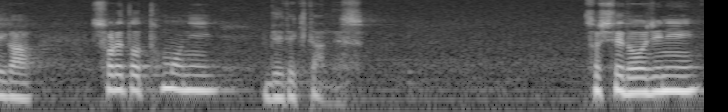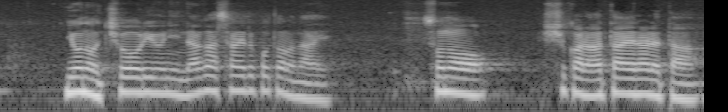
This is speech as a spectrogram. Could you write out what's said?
りがそれとともに出てきたんです。そして同時に世の潮流に流されることのないその主から与えられた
